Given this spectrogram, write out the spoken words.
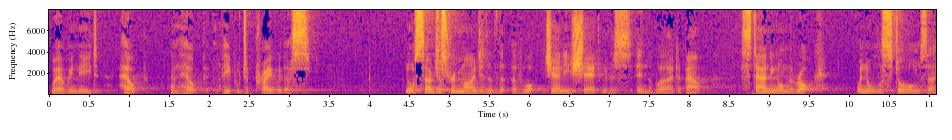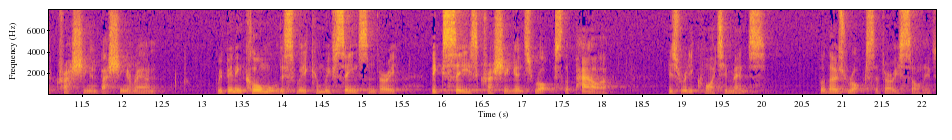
where we need help, and help people to pray with us. And also, I'm just reminded of, the, of what Jenny shared with us in the Word about standing on the rock when all the storms are crashing and bashing around. We've been in Cornwall this week and we've seen some very big seas crashing against rocks. The power is really quite immense, but those rocks are very solid.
